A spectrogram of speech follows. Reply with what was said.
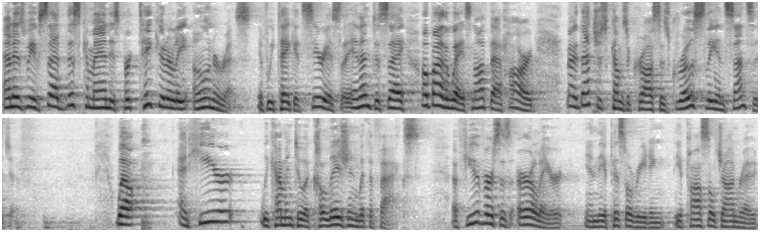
And as we've said, this command is particularly onerous if we take it seriously. And then to say, oh, by the way, it's not that hard, uh, that just comes across as grossly insensitive. Well, and here we come into a collision with the facts. A few verses earlier in the epistle reading, the Apostle John wrote,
